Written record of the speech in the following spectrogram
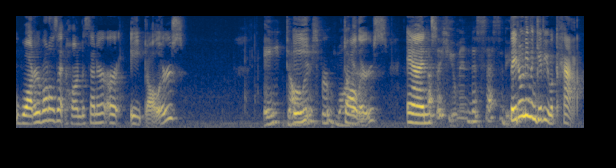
water bottles at Honda Center are eight dollars, Eight dollars for water. dollars, and That's a human necessity. they don't even give you a cap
